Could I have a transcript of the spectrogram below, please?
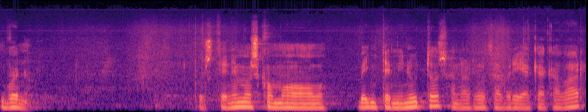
Bueno, pues tenemos como 20 minutos, a las 12 habría que acabar.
